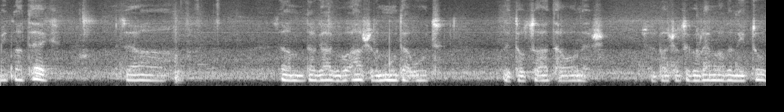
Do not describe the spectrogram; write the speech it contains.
מתנתק, זה, ה, זה הדרגה הגבוהה של מודעות. לתוצאת העונש, שפשוט זה גורם לו לניתוק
